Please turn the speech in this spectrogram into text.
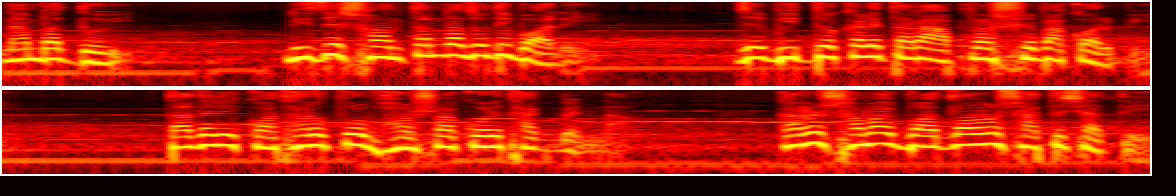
নাম্বার দুই, নিজের সন্তানরা যদি বলে যে বৃদ্ধকালে তারা আপনার সেবা করবে, তাদের এই কথার উপর ভরসা করে থাকবেন না। কারণ সময় বদলানোর সাথে সাথে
